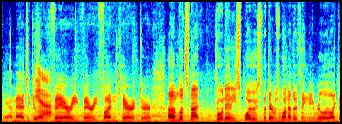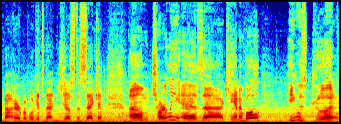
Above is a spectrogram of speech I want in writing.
Yeah, Magik is Yeah. a very, very fun character. Um, let's not go into any spoilers, but there was one other thing that you really liked about her, but we'll get to that in just a second. Um, Charlie as uh, Cannonball, he was good.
